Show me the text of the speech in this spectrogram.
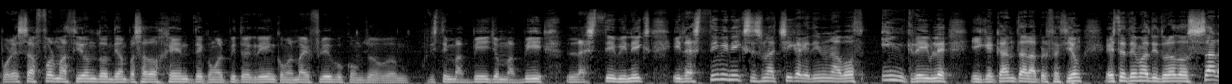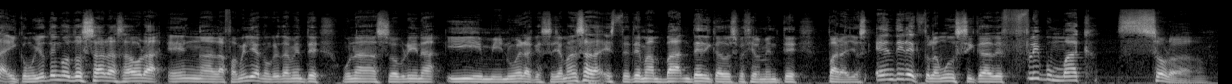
por esa formación donde han pasado gente como el Peter Green, como el Mike Fleetwood, como um, Christine McVie, John McVie, la Stevie Nicks. Y la Stevie Nicks es una chica que tiene una voz increíble y que canta a la perfección este tema titulado Sara. Y como yo tengo dos Saras ahora en la familia, concretamente una sobrina y mi nuera que se llaman Sara, este tema va dedicado especialmente para ellos. En directo la música de Fleetwood Mac, Sora.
